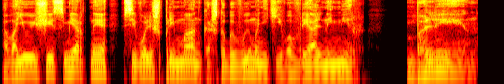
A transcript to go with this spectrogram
а воюющие смертные — всего лишь приманка, чтобы выманить его в реальный мир. Блин,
